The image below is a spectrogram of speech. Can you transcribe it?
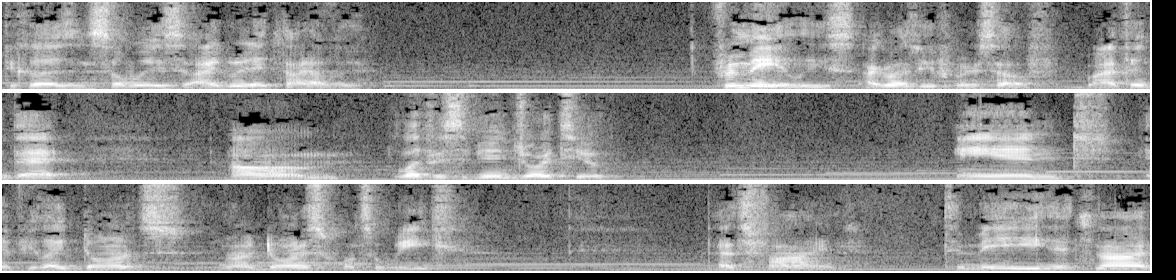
because in some ways I agree it's not healthy. For me, at least, I can speak for myself. But I think that um, life is to be enjoyed too. And if you like donuts, you know, donuts once a week, that's fine. To me, it's not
